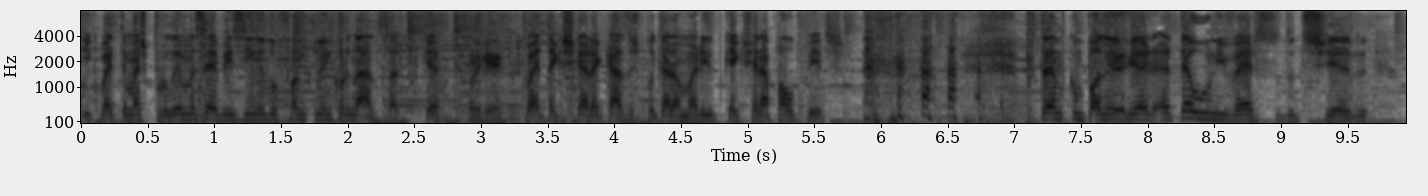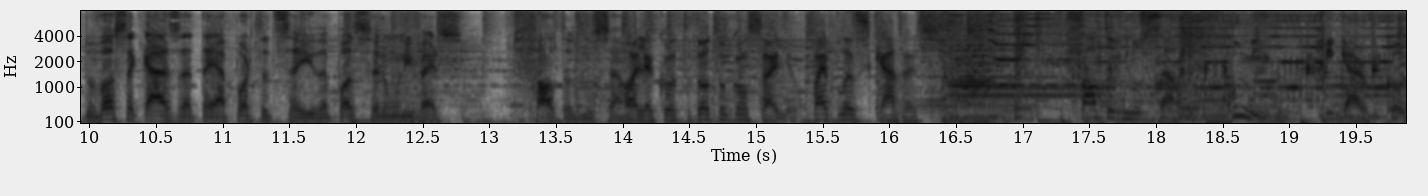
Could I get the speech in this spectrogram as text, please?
e que vai ter mais problemas é a vizinha do funk do encornado, sabes porquê? Porquê? Porque vai ter que chegar a casa e explicar ao marido porque é que cheira a Paulo Pires. Portanto, como podem ver, até o universo de descer do vossa casa até à porta de saída pode ser um universo de falta de noção. Olha, Couto, dou-te um conselho. Vai pelas escadas. Falta de noção. Comigo, Ricardo Couto.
